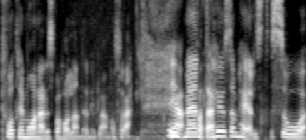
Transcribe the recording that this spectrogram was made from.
två, tre månaders förhållanden ibland och sådär. Ja, Men fattar. hur som helst så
